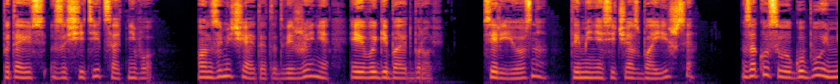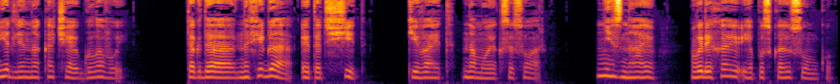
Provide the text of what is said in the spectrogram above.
пытаюсь защититься от него — он замечает это движение и выгибает бровь. «Серьёзно? Ты меня сейчас боишься?» Закусываю губу и медленно качаю головой. «Тогда нафига этот щит?» Кивает на мой аксессуар. «Не знаю». Выдыхаю и опускаю сумку.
